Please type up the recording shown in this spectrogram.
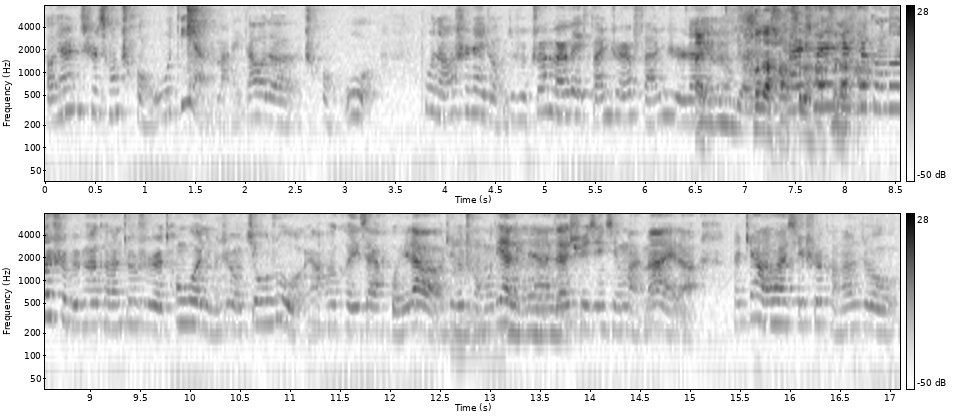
好像是从宠物店买到的宠物，不能是那种就是专门为繁殖而繁殖的哎那种。有说得好，它说得好，它说得好。它它更多的是，比如说可能就是通过你们这种救助，然后可以再回到这个宠物店里面、再去进行买卖的。那这样的话，其实可能就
